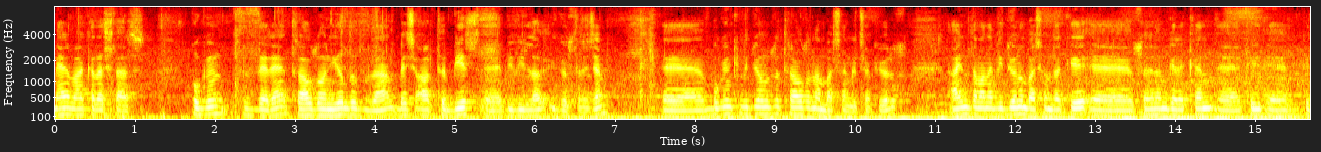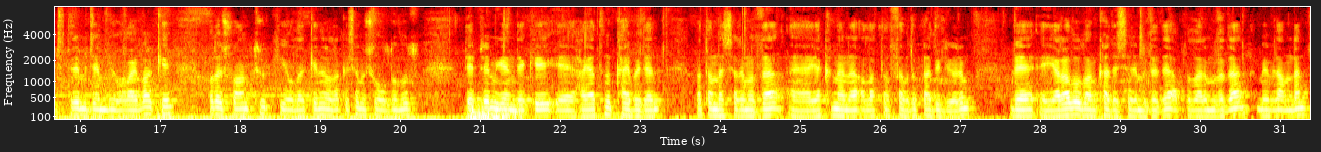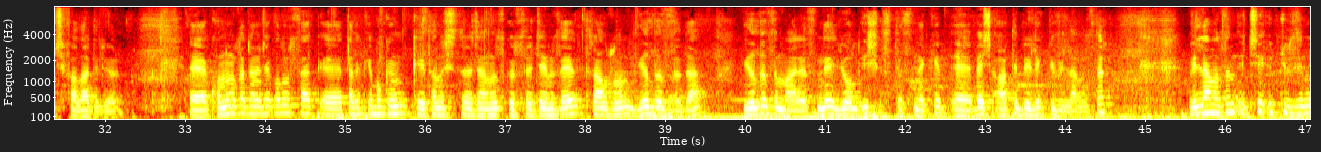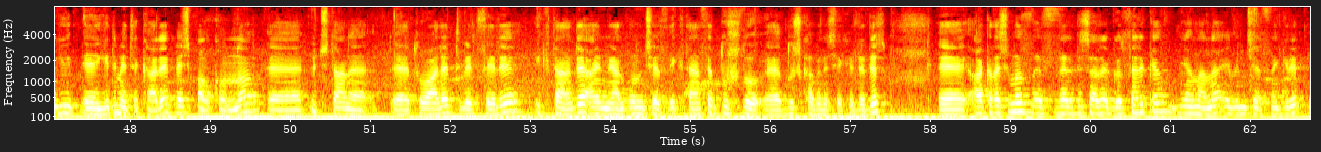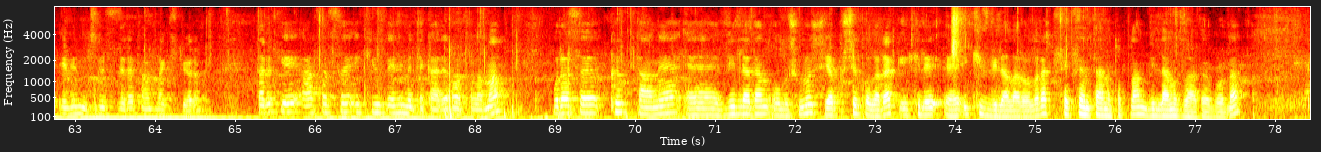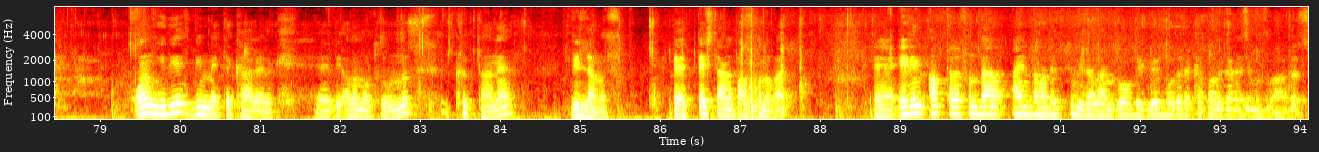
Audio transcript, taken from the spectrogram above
Merhaba arkadaşlar. Bugün sizlere Trabzon Yıldızlı'dan 5 artı 1 e, bir villa göstereceğim. E, bugünkü videomuzu Trabzon'dan başlangıç yapıyoruz. Aynı zamanda videonun başındaki e, söylemem gereken, geçiştiremeyeceğim bir olay var ki o da şu an Türkiye olarak genel olarak yaşamış olduğumuz deprem yerindeki hayatını kaybeden vatandaşlarımıza, yakınlarına Allah'tan sabırlıklar diliyorum. Ve e, yaralı olan kardeşlerimize de, ablalarımıza da Mevlam'dan şifalar diliyorum. E, konumuza dönecek olursak, e, tabii ki bugünkü tanıştıracağımız, göstereceğimiz ev Trabzon Yıldızlı'da, Yıldızlı Mahallesi'nde Yol İş sitesindeki 5 artı 1'lik bir villamızdır. Villamızın içi 327 metrekare, 5 balkonlu, 3 tane e, tuvalet ve seri, 2 tane de aynı yani onun içerisinde 2 tanesi duşlu, e, duş kabini şekildedir. E, arkadaşımız e, sizlere dışarı gösterirken da evin içerisine girip evin içini sizlere tanıtmak istiyorum. Tabii ki arsası 250 metrekare ortalama. Burası 40 tane e, villadan oluşmuş yapışık olarak ikili e, ikiz villalar olarak 80 tane toplam villamız vardır burada. 17 bin metrekarelik e, bir alan oturulmuş 40 tane villamız. Evet 5 tane balkonu var. E, evin alt tarafında aynı zamanda bütün villalarımız olduğu gibi burada da kapalı garajımız vardır.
